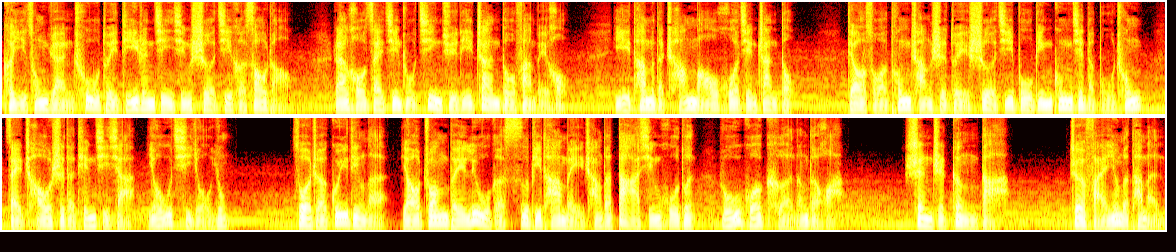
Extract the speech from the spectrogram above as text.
可以从远处对敌人进行射击和骚扰，然后在进入近距离战斗范围后，以他们的长矛或剑战斗。吊索通常是对射击步兵弓箭的补充，在潮湿的天气下尤其有用。作者规定了要装备六个斯皮塔每长的大型护盾，如果可能的话，甚至更大。这反映了他们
